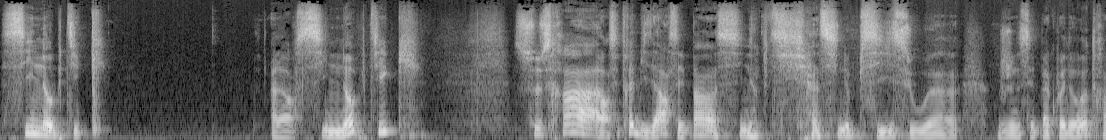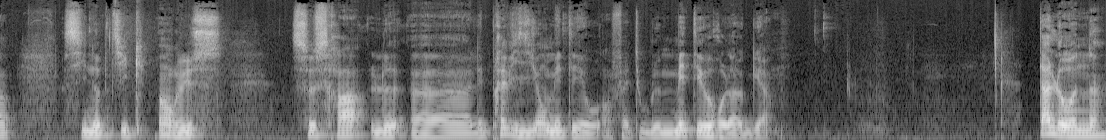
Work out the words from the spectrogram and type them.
Synoptique. Alors, synoptique, ce sera. Alors, c'est très bizarre, c'est pas un, un synopsis euh, ou, je ne sais pas quoi d'autre. Synoptique en russe, ce sera euh, les prévisions météo, en fait, ou le météorologue. Talon.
